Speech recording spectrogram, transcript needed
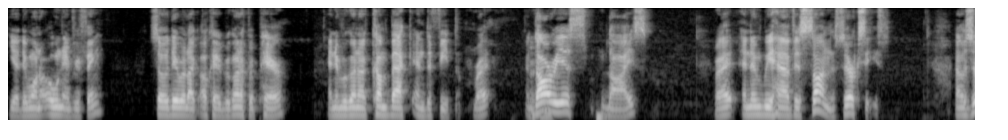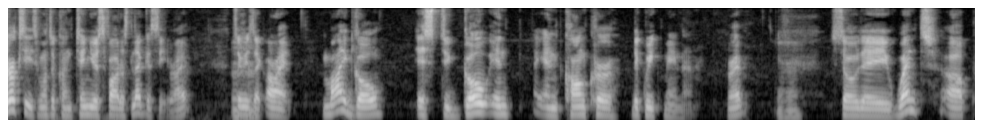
Yeah, they want to own everything. So they were like, okay, we're gonna prepare, and then we're gonna come back and defeat them, right? And Mhm. Darius dies, right? And then we have his son Xerxes. Now Xerxes wants to continue his father's legacy, right? So he's Mhm. like, all right, my goal is to go in and conquer the Greek mainland, right? Mhm. So they went up.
